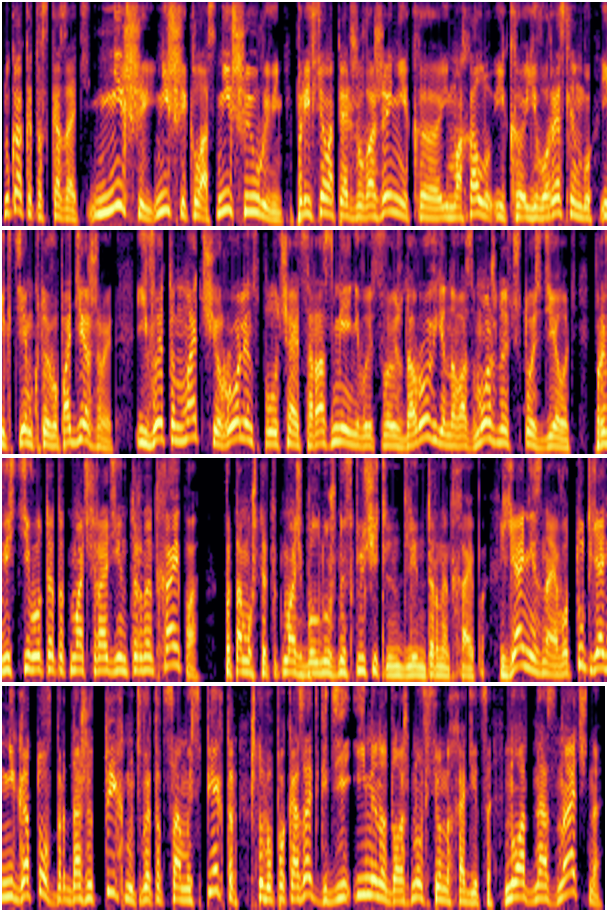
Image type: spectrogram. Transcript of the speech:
ну как это сказать, низший, низший класс, низший уровень. При всем, опять же, уважении к и Махалу, и к его рестлингу, и к тем, кто его поддерживает. И в этом матче Роллинс, получается, разменивает свое здоровье на возможность что сделать? Провести вот этот матч матч ради интернет-хайпа, потому что этот матч был нужен исключительно для интернет-хайпа. Я не знаю, вот тут я не готов даже тыкнуть в этот самый спектр, чтобы показать, где именно должно все находиться. Но однозначно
